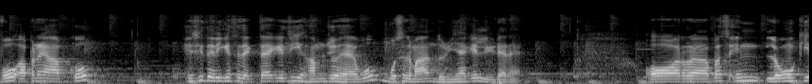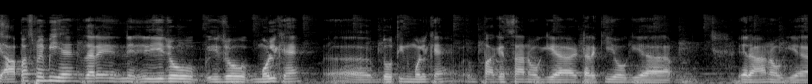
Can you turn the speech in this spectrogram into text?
वो अपने आप को इसी तरीके से देखता है कि जी हम जो है वो मुसलमान दुनिया के लीडर हैं। और बस इन लोगों की आपस में भी है। ज़रा ये जो ये जो मुल्क हैं दो तीन मुल्क हैं पाकिस्तान हो गया टर्की हो गया ईरान हो गया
